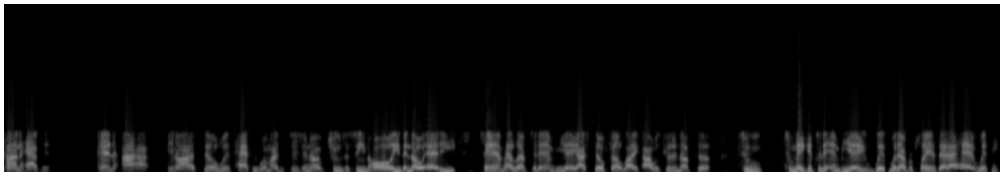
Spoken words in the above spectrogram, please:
kind of happened. And I you know, I still was happy with my decision of choosing Seton Hall, even though Eddie Sam had left to the NBA. I still felt like I was good enough to to to make it to the NBA with whatever players that I had with me.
